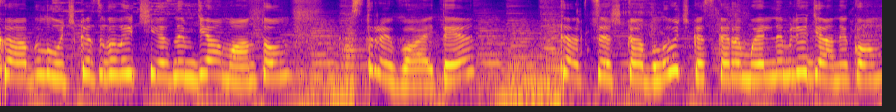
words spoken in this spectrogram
Каблучка з величезним діамантом. Стривайте. Так це ж каблучка з карамельним людяником.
